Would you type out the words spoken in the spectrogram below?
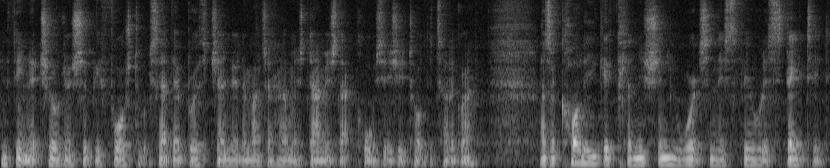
who think that children should be forced to accept their birth gender no matter how much damage that causes, she told the Telegraph. As a colleague, a clinician who works in this field has stated,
